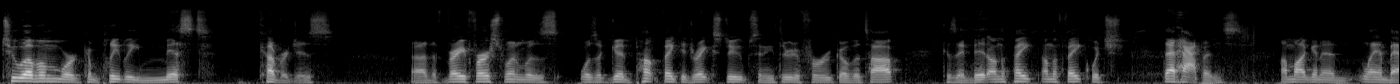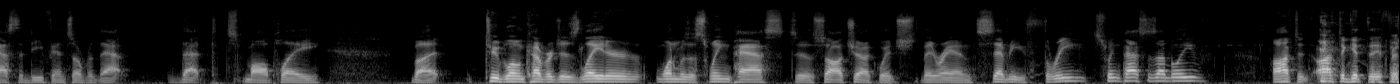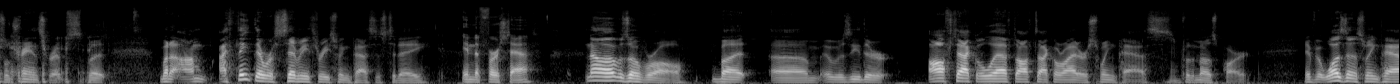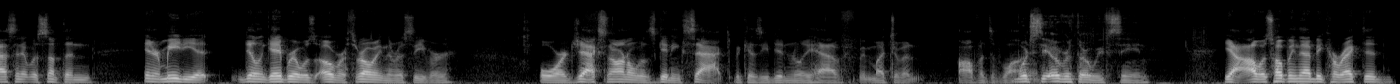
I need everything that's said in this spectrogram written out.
two of them were completely missed coverages. Uh, the very first one was was a good pump fake to Drake Stoops, and he threw to Farooq over the top because they bit on the fake on the fake, which that happens. I'm not going to lambast the defense over that that small play, but two blown coverages later. One was a swing pass to Sawchuk, which they ran 73 swing passes, I believe. I'll have to I'll have to get the official transcripts, but but I'm I think there were 73 swing passes today. In the first half? No, it was overall, but um, it was either off tackle left, off tackle right, or swing pass for the most part. If it wasn't a swing pass and it was something intermediate, Dillon Gabriel was overthrowing the receiver, or Jackson Arnold was getting sacked because he didn't really have much of an offensive line. What's the overthrow we've seen? yeah, I was hoping that'd be corrected.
